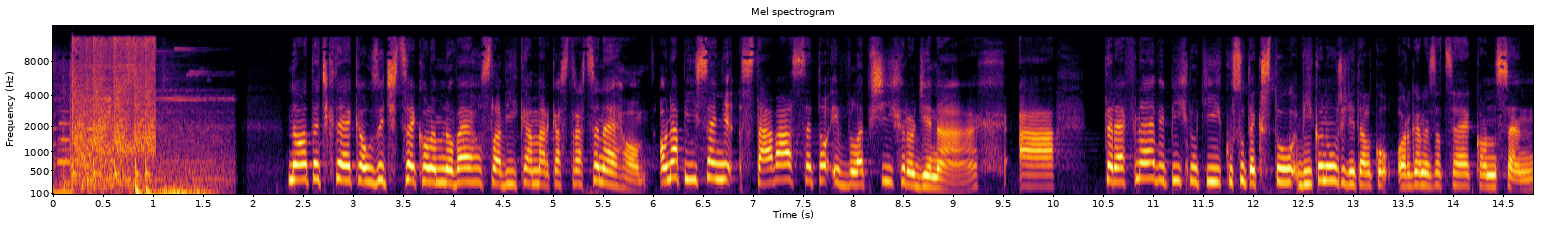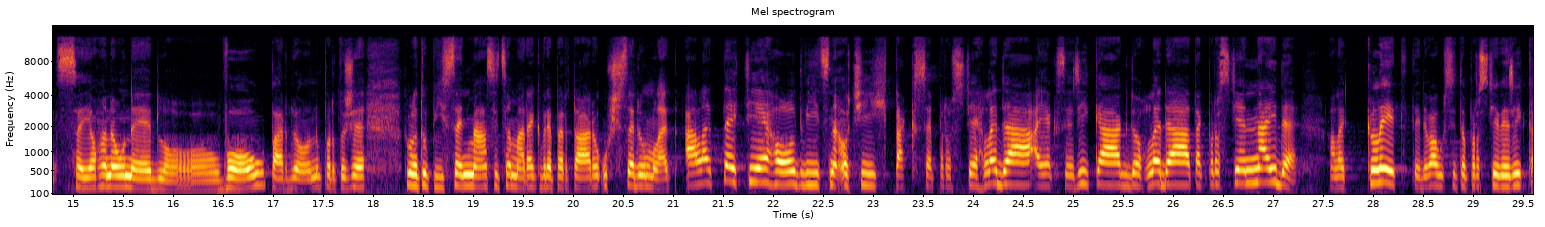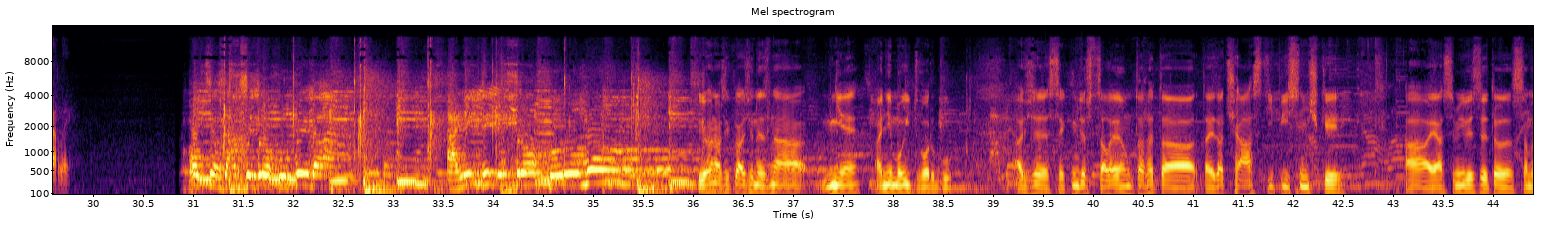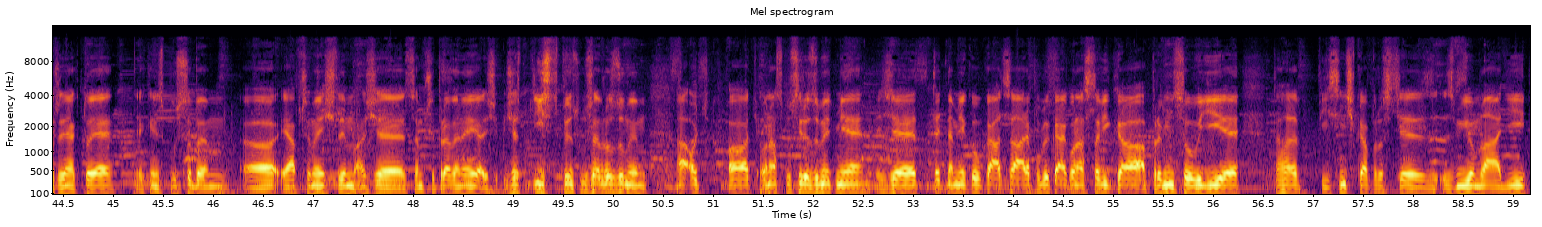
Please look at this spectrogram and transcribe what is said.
No a teď k té kauzičce kolem nového slavíka Marka Straceného. Ona píseň Stává se to i v lepších rodinách a trefné vypíchnutí kusu textu výkonnou ředitelku organizace Consens Johanou Nejedlovou, pardon, protože tuhle tu píseň má sice Marek v repertoáru už sedm let, ale teď je hold víc na očích, tak se prostě hledá a jak se říká, kdo hledá, tak prostě najde. Ale klid, ty dva už si to prostě vyříkali. Občas dám si trochu piva a někdy i trochu rumu. Johana říkala, že nezná mě ani moji tvorbu a že se k ní dostala jenom tahle ta, ta část písničky. A já jsem jí vysvětlil samozřejmě, jak to je, jakým způsobem uh, já přemýšlím a že jsem připravený a že, že jí tím způsobem rozumím a ať, ona zkusí rozumět mě, že teď na mě kouká celá republika jako na Slavíka a první, co uvidí, je tahle písnička prostě z, mýho mládí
